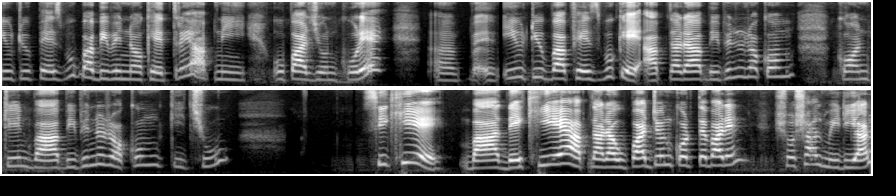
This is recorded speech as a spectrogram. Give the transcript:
ইউটিউব, ফেসবুক বা বিভিন্ন ক্ষেত্রে আপনি উপার্জন করে ইউটিউব বা ফেসবুকে আপনারা বিভিন্ন রকম কন্টেন্ট বা বিভিন্ন রকম কিছু শিখিয়ে বা দেখিয়ে আপনারা উপার্জন করতে পারেন। সোশ্যাল মিডিয়ার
